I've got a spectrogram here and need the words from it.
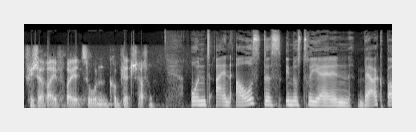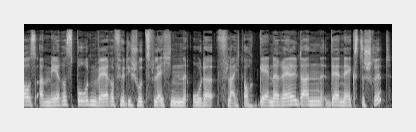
fischereifreie Zonen komplett schaffen. Und ein Aus des industriellen Bergbaus am Meeresboden wäre für die Schutzflächen oder vielleicht auch generell dann der nächste Schritt?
